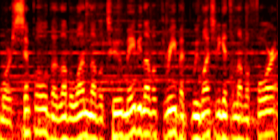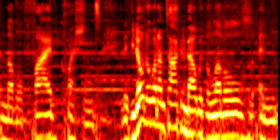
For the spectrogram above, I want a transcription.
more simple, the level one, level two, maybe level three, but we want you to get to level four and level five questions. And if you don't know what I'm talking about with the levels and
